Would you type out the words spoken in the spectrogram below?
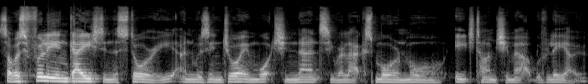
So I was fully engaged in the story and was enjoying watching Nancy relax more and more each time she met up with Leo.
